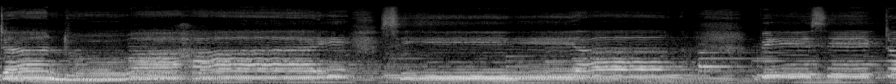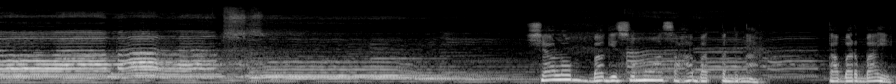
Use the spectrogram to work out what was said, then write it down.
Shalom bagi semua sahabat pendengar. Kabar baik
